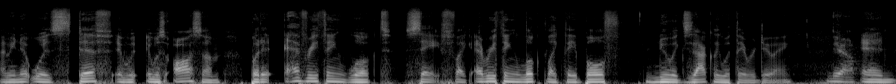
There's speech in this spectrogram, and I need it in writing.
I mean, it was stiff. It w- it was awesome, but it, everything looked safe. Like everything looked like they both knew exactly what they were doing, yeah. and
